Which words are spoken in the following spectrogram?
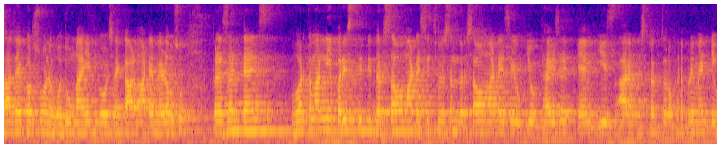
સાથે કરશું અને વધુ માહિતીઓ છે, કાળ માટે મેળવશું. પ્રેઝન્ટ ટેન્સ વર્તમાનની પરિસ્થિતિ દર્શાવવા માટે સિચ્યુએશન દર્શાવવા માટે છે ઉપયોગ થાય છે, am is are am structure of affirmative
